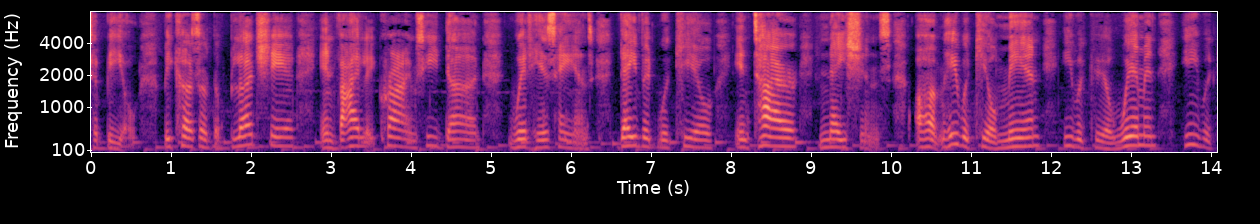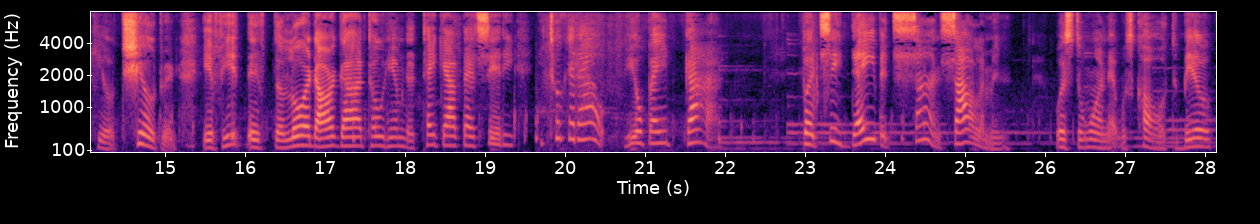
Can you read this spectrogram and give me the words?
to build because of the bloodshed and violent crimes he done with his hands. David would kill entire nations. Um, he would kill men. He would kill women. He would kill children. If he, if the Lord our God told him to take out that city, he took it out. He obeyed God. But see, David's son, Solomon, was the one that was called to build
